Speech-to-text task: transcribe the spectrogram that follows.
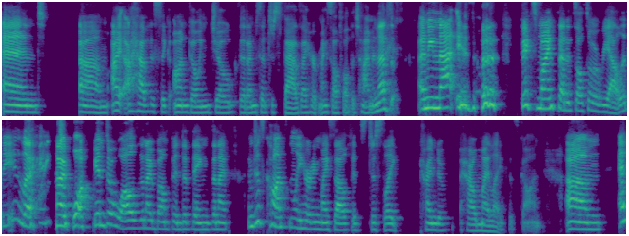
And um I, I have this like ongoing joke that I'm such a spaz I hurt myself all the time. And that's I mean that is a fixed mindset. It's also a reality. Like I walk into walls and I bump into things and I I'm just constantly hurting myself. It's just like kind of how my life has gone. Um and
